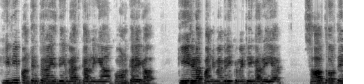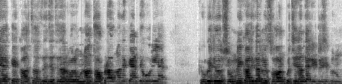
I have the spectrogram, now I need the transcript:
ਕਿਹਦੀ ਪੰਥਕ ਤਰ੍ਹਾਂ ਇਸ ਦੀ ਹਮਾਇਤ ਕਰਨੀ ਆ ਕੌਣ ਕਰੇਗਾ ਕੀ ਜਿਹੜਾ ਪੰਜ ਮੈਂਬਰੀ ਕਮੇਟੀ ਕਰ ਰਹੀ ਹੈ ਸਾਫ਼ ਤੌਰ ਤੇ ਹੈ ਕਿ ਤਖਤ ਦੇ ਜਥੇਦਾਰ ਵੱਲੋਂ ਉਹਨਾਂ ਨੂੰ ਥਾਪੜਾ ਉਹਨਾਂ ਦੇ ਕਹਿਣ ਤੇ ਹੋ ਰਹੀ ਹੈ। ਕਿਉਂਕਿ ਜਦੋਂ ਸ਼੍ਰੋਮਣੀ ਅਕਾਲੀ ਦਲ ਨੂੰ ਸਵਾਲ ਪੁੱਛੇ ਜਾਂਦੇ ਆ ਲੀਡਰਸ਼ਿਪ ਨੂੰ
